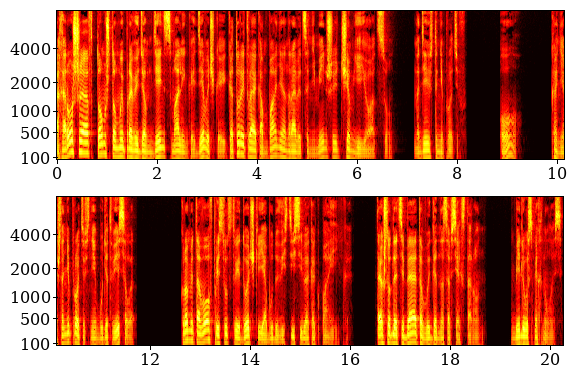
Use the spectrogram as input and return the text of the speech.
А хорошая в том, что мы проведем день с маленькой девочкой, которой твоя компания нравится не меньше, чем ее отцу. Надеюсь, ты не против. О, конечно, не против, с ней будет весело. Кроме того, в присутствии дочки я буду вести себя как паинька. Так что для тебя это выгодно со всех сторон. Билли усмехнулась.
